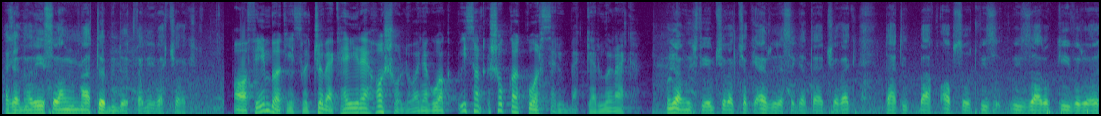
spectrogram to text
ezen a részen, ami már több mint 50 éves csövek. A fémből készült csövek helyére hasonló anyagok, viszont sokkal korszerűbbek kerülnek. Ugyanúgy fémcsövek, csak előre szegetelt csövek, tehát itt már abszolút víz, vízzárók kívülről,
